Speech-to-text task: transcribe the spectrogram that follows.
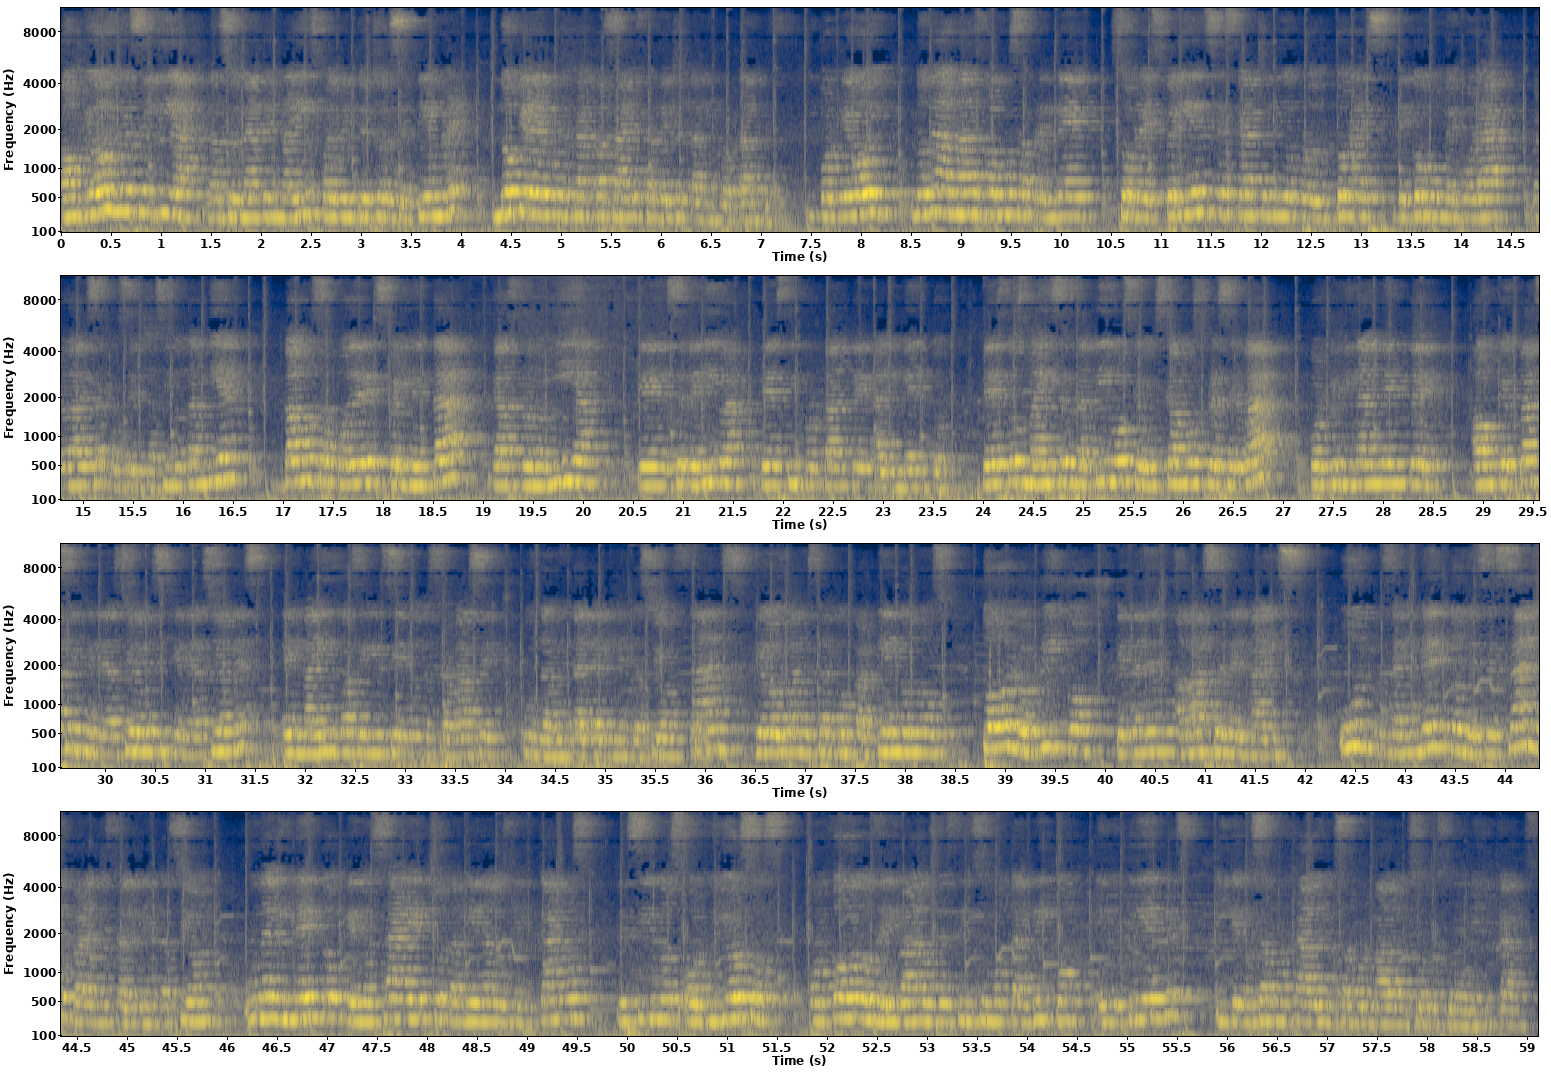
Aunque hoy no es el Día Nacional del Maíz, fue el 28 de septiembre, no queremos dejar pasar esta fecha tan importante. Porque hoy no nada más vamos a aprender sobre experiencias que han tenido productores de cómo mejorar ¿verdad? esa cosecha, sino también vamos a poder experimentar gastronomía que se deriva de este importante alimento, de estos maíces nativos que buscamos preservar, porque finalmente, aunque pasen generaciones y generaciones, el maíz va a seguir siendo nuestra base fundamental de alimentación. Trans que hoy van a estar compartiéndonos todo lo rico que tenemos a base del maíz un alimento necesario para nuestra alimentación, un alimento que nos ha hecho también a los mexicanos decirnos orgullosos por todos los derivados de este insumo tan rico en nutrientes y que nos ha forjado y nos ha formado a nosotros como mexicanos.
